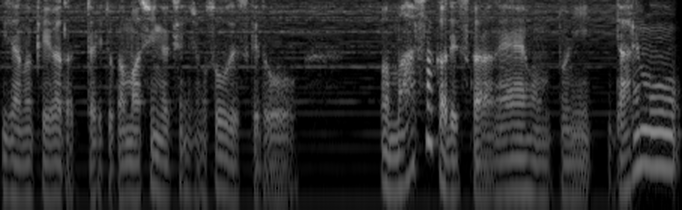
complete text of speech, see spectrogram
膝の怪我だったりとか、まあ新垣選手もそうですけど、まあ、まさかですからね、本当に。誰も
